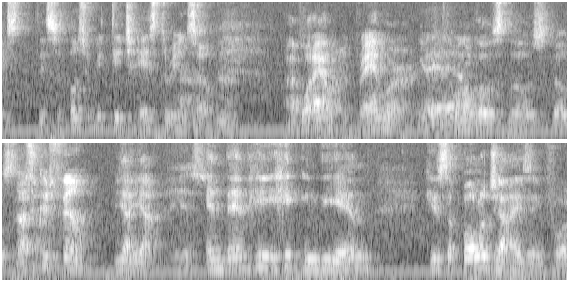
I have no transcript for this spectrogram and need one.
it's it's supposed to be teach history and Mm, so mm. uh, whatever grammar. Yeah, yeah, one yeah. of those those those. No, it's a uh, good film. Yeah, yeah. It is. And then he, he- in the end, he's apologizing for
